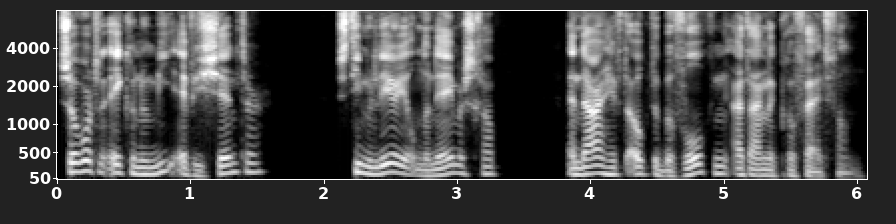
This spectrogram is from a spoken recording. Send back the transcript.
Zo wordt een economie efficiënter, stimuleer je ondernemerschap en daar heeft ook de bevolking uiteindelijk profijt van.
